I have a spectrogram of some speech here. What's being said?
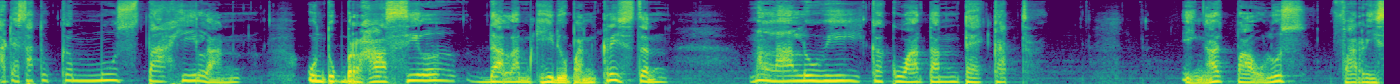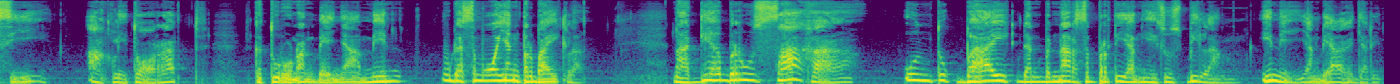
ada satu kemustahilan untuk berhasil dalam kehidupan Kristen melalui kekuatan tekad. Ingat Paulus Farisi, ahli Taurat, keturunan Benyamin, udah semua yang terbaik lah. Nah dia berusaha untuk baik dan benar seperti yang Yesus bilang. Ini yang dia ajarin.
